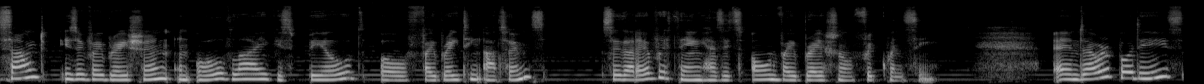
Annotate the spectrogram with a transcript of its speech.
Sound is a vibration, and all of life is built of vibrating atoms, so that everything has its own vibrational frequency. And our bodies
